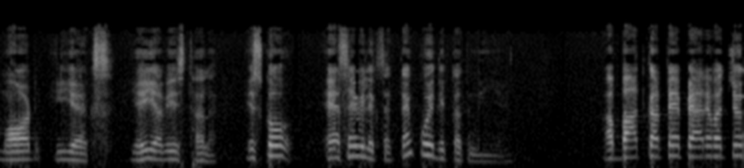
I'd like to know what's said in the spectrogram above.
mod e x यही अभी स्थल है। इसको ऐसे भी लिख सकते हैं, कोई दिक्कत नहीं है। अब बात करते हैं, प्यारे बच्चों,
